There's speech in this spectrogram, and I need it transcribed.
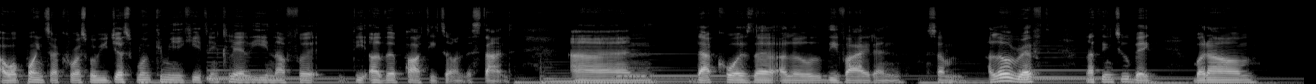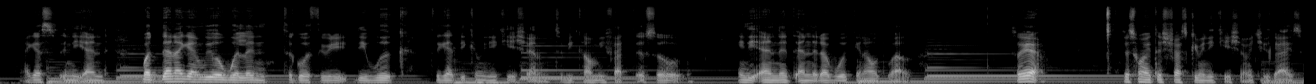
our points across, but we just weren't communicating clearly enough for the other party to understand, and that caused a, a little divide and some a little rift. Nothing too big, but um I guess in the end. But then again, we were willing to go through the work to get the communication to become effective. So in the end, it ended up working out well. So yeah, just wanted to stress communication with you guys.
